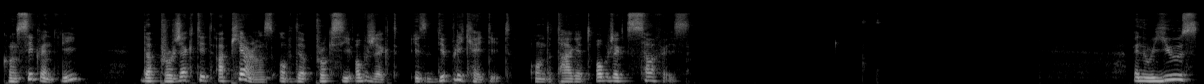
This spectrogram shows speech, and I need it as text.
Consequently, the projected appearance of the proxy object is duplicated on the target object's surface. And we use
